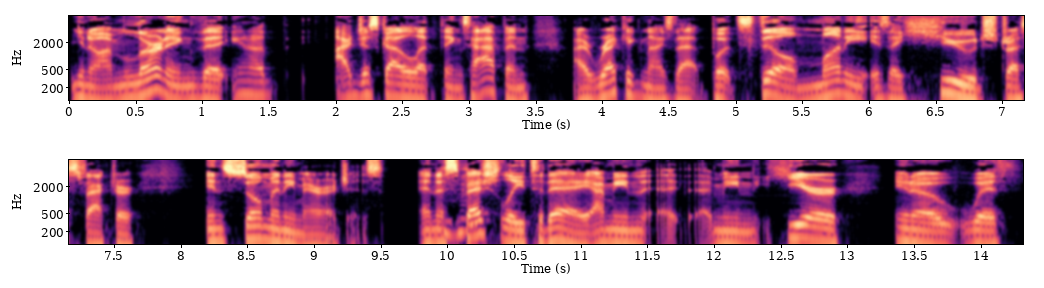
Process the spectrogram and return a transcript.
you know, I'm learning that you know I just got to let things happen. I recognize that, but still, money is a huge stress factor in so many marriages, and especially today. I mean, I mean here, you know, with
